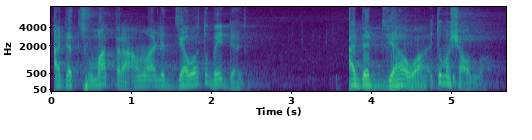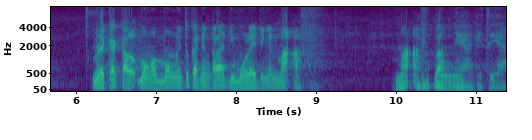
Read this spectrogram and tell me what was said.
adat Sumatera sama adat Jawa tuh beda. Tuh. Adat Jawa itu masya Allah. Mereka kalau mau ngomong itu kadang-kala dimulai dengan maaf. Maaf bang ya gitu ya.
